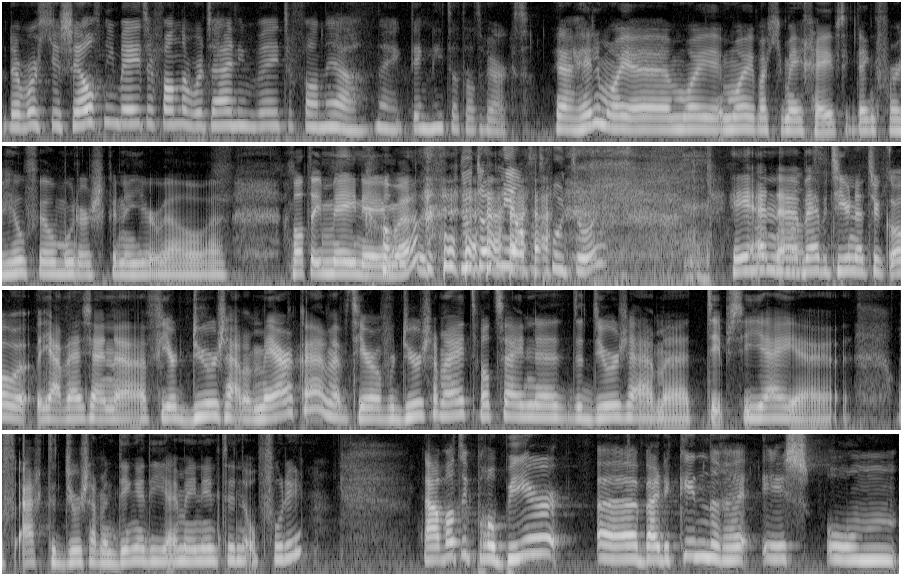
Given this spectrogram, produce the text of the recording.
daar word je zelf niet beter van. Daar wordt hij niet beter van. Ja, nee, ik denk niet dat dat werkt. ja heel mooi, eh, mooi, wat je meegeeft. Ik denk voor heel veel moeders kunnen hier wel eh, wat in meenemen. Doet ook niet altijd goed, hoor. Hey, en eh, we hebben het hier natuurlijk over... Ja, wij zijn eh, vier duurzame merken. We hebben het hier over duurzaamheid. Wat zijn de duurzame tips die jij... eh, of eigenlijk de duurzame dingen die jij meeneemt in de opvoeding? Nou, wat ik probeer bij de kinderen is om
